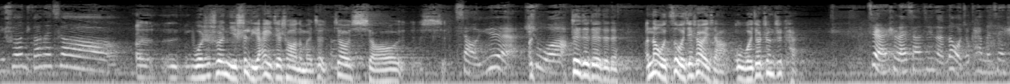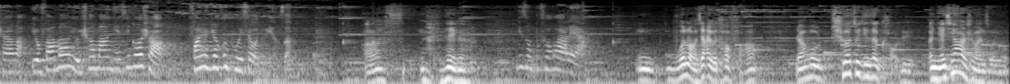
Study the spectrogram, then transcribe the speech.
你说你刚才叫……呃，我是说你是李阿姨介绍的吗？叫叫小小，小月，是我。对对对对对，啊，那我自我介绍一下，我叫郑志凯。既然是来相亲的，那我就开门见山了。有房吗？有车吗？年薪多少？房产证会不会写我的名字？啊，那那个，你怎么不说话了呀？嗯，我老家有套房，然后车最近在考虑，呃，年薪二十万左右。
